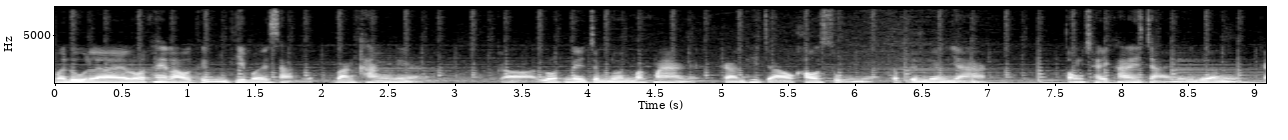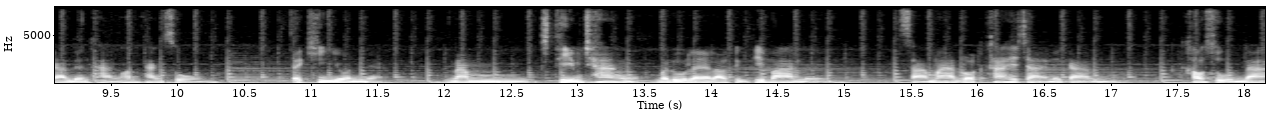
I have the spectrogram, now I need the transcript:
มาดูแลรถให้เราถึงที่บริษัทบางครั้งเนี่ยรถในจำนวนมากๆเนี่ยการที่จะเอาเข้าศูนย์เนี่ยก็เป็นเรื่องยาก ต้องใช้ค่าใช้จ่ายในเรื่องการเดินทางค่อนข้างสูง แต่คิงยนเนี่ย นำทีมช่างมาดูแลเราถึงที่บ้านเลย สามารถลดค่าใช้จ่ายในการเข้าศูนย์ได้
